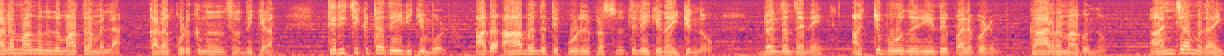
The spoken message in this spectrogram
കടം വാങ്ങുന്നത് മാത്രമല്ല കടം കൊടുക്കുന്നതും ശ്രദ്ധിക്കണം. തിരിച്ചു കിട്ടാതെ ഇരിക്കുമ്പോൾ അത് ആ ബന്ധത്തെ കൂടുതൽ പ്രശ്നത്തിലേക്ക് നയിക്കുന്നു. ബന്ധം തന്നെ അറ്റുപോകുന്ന രീതി പലപ്പോഴും കാരണമാകുന്നു. അഞ്ചാമതായി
